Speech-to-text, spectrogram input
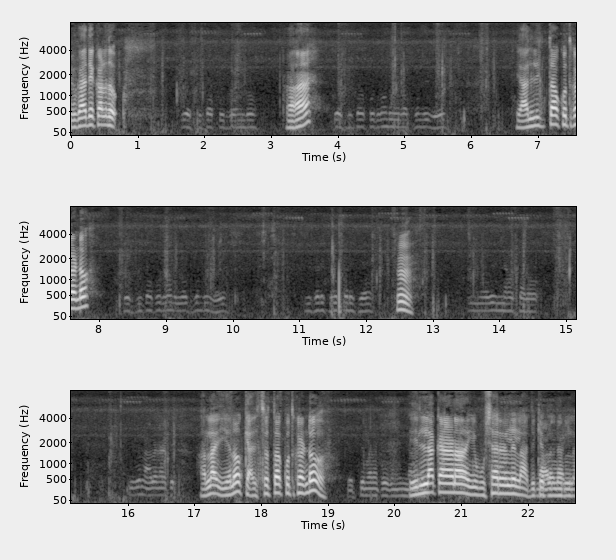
ಯುಗಾದಿ ಕಳೆದು. ಹಾ ಎಲ್ಲಿಂತ ಕೂತ್ಕೊಂಡು? ಹ್ಞೂ ಅಲ್ಲ, ಏನೋ ಕೆಲ್ಸತ್ತ ಕೂತ್ಕೊಂಡು? ಇಲ್ಲ ಕಾರಣ ಈ ಹುಷಾರಿರ್ಲಿಲ್ಲ, ಅದಕ್ಕೆ ಬಂದಿರಲಿಲ್ಲ.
